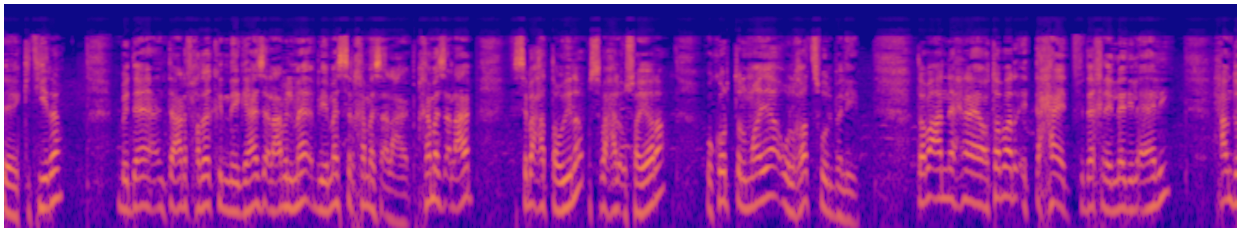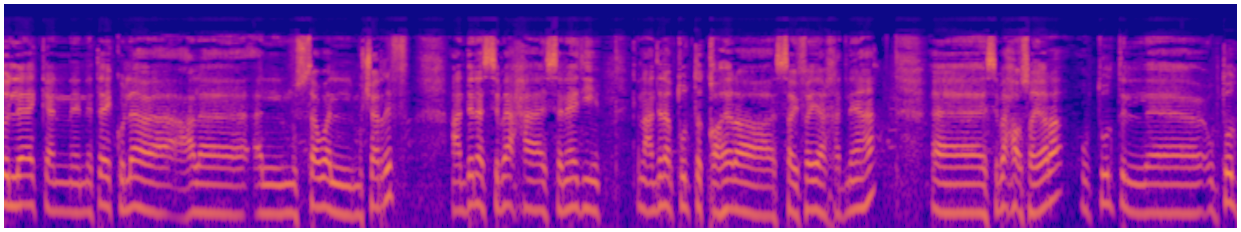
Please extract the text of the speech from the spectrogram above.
كتيرة بداية أنت عارف حضرتك إن جهاز ألعاب الماء بيمثل خمس ألعاب. خمس ألعاب السباحة الطويلة والسباحة القصيرة وكرة المية والغطس والباليه. طبعا إحنا يعتبر اتحاد في داخل النادي الأهلي. الحمد لله كان النتائج كلها على المستوى المشرف. عندنا السباحة السنة دي كان عندنا بطولة القاهرة الصيفية خدناها. آه سباحة قصيرة وبطولة وبطولة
